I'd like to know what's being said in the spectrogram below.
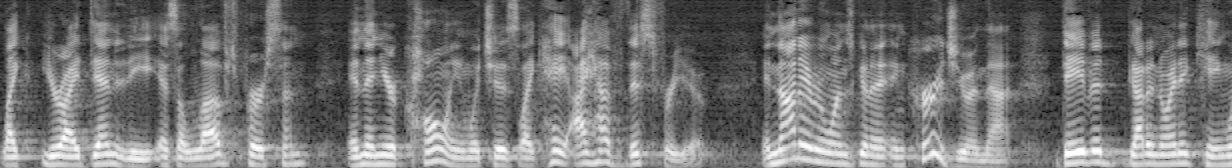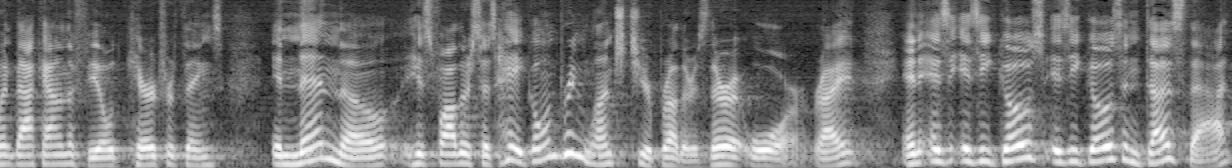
like your identity as a loved person, and then your calling, which is like, hey, I have this for you. And not everyone's going to encourage you in that. David got anointed king, went back out in the field, cared for things. And then, though, his father says, Hey, go and bring lunch to your brothers. They're at war, right? And as, as, he, goes, as he goes and does that,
